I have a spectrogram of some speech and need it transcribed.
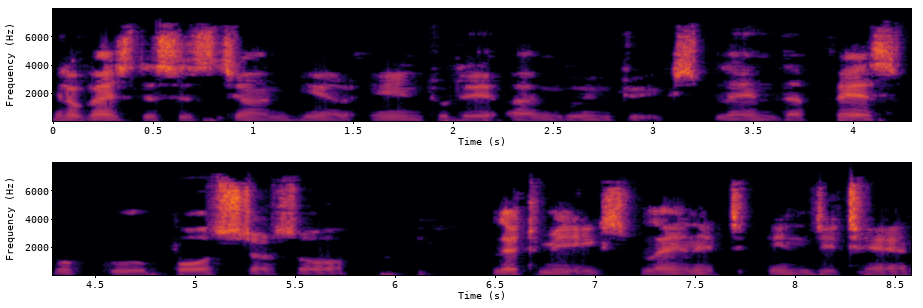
Hello guys, this is John here and today I'm going to explain the Facebook group poster. So let me explain it in detail.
